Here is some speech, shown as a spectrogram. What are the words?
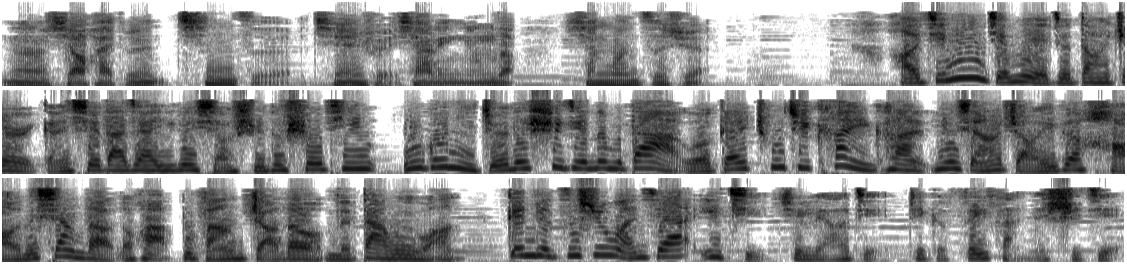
嗯小海豚亲子潜水夏令营的相关资讯。好，今天的节目也就到这儿，感谢大家一个小时的收听。如果你觉得世界那么大，我该出去看一看，又想要找一个好的向导的话，不妨找到我们的大胃王，跟着资深玩家一起去了解这个非凡的世界。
